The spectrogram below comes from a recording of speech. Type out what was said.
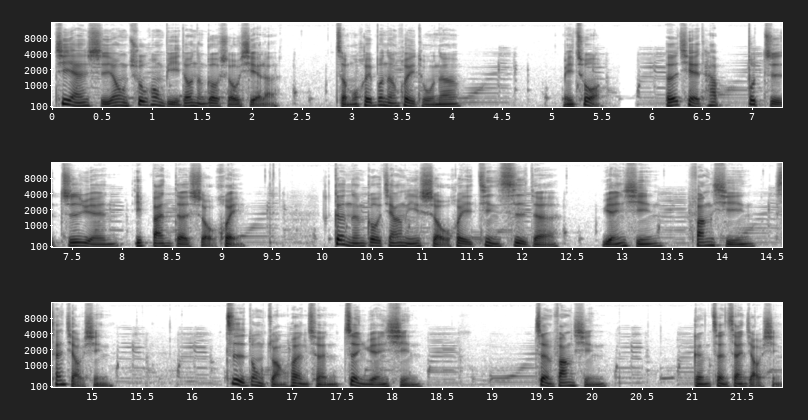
既然使用触控笔都能够手写了，怎么会不能绘图呢？没错，而且它不只支援一般的手绘，更能够将你手绘近似的圆形、方形、三角形，自动转换成正圆形、正方形。跟正三角形，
